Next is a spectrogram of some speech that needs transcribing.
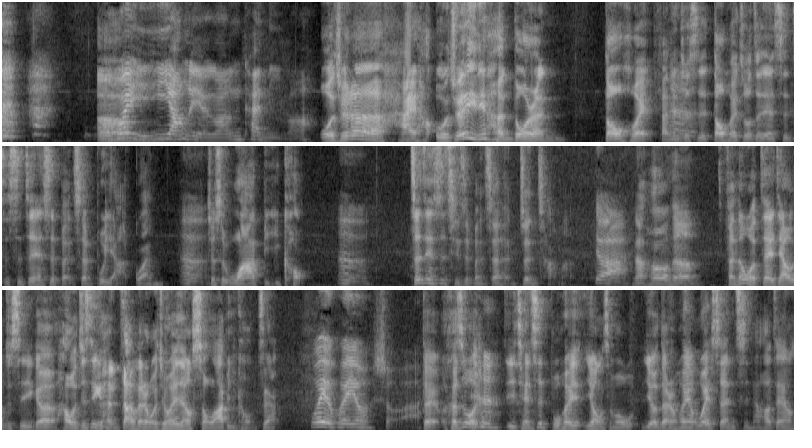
我会以异样的眼光看你吗？我觉得还好，我觉得已经很多人。都会，反正就是都会做这件事，嗯、只是这件事本身不雅观。嗯，就是挖鼻孔。嗯，这件事其实本身很正常嘛。对啊。然后呢，反正我在家，我就是一个好，我就是一个很脏的人，我就会用手挖鼻孔这样。我也会用手啊。对，可是我 以前是不会用什么，有的人会用卫生纸，然后再用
